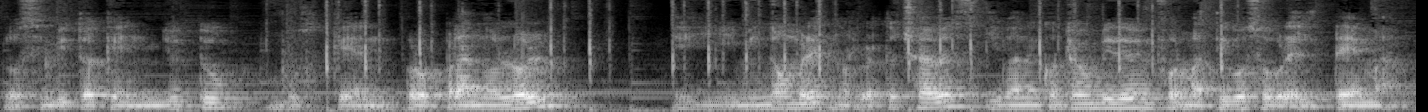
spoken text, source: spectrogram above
los invito a que en YouTube busquen Propranolol y mi nombre, Norberto Chávez, y van a encontrar un video informativo sobre el tema.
